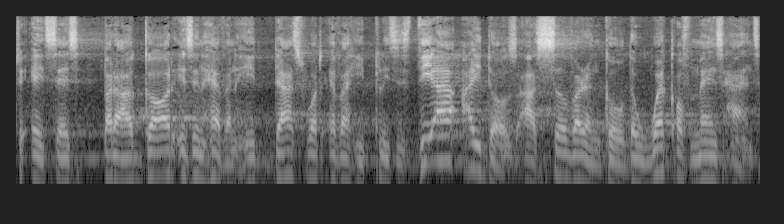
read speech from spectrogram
to 8 says, But our God is in heaven. He does whatever he pleases. Their idols are silver and gold, the work of men's hands.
